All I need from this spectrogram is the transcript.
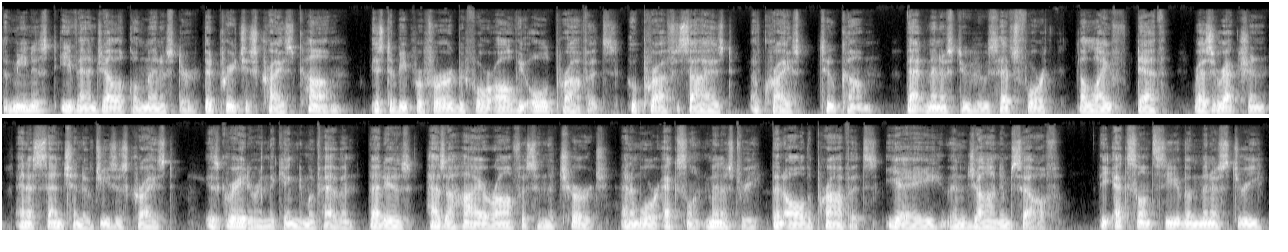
The meanest evangelical minister that preaches Christ come is to be preferred before all the old prophets who prophesied of Christ to come. That minister who sets forth the life, death, resurrection, and ascension of Jesus Christ is greater in the kingdom of heaven, that is, has a higher office in the church and a more excellent ministry than all the prophets, yea, than John himself. The excellency of a ministry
